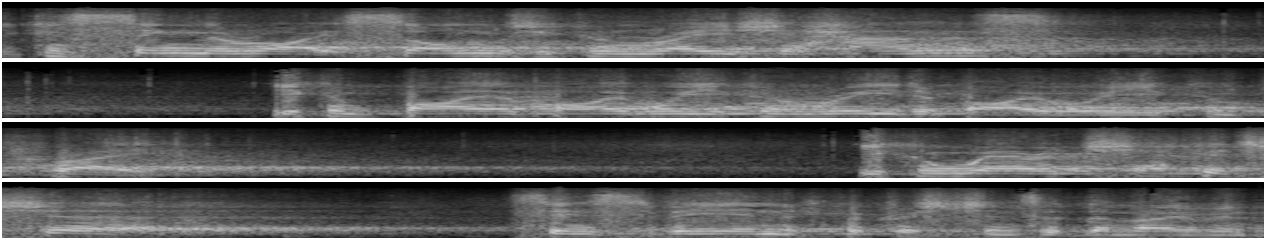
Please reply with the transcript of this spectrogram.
You can sing the right songs, you can raise your hands. You can buy a Bible, you can read a Bible, you can pray. You can wear a checkered shirt. Seems to be in for Christians at the moment.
